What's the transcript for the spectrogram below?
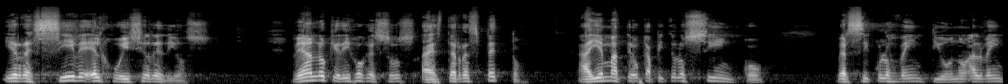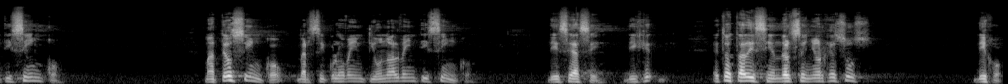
y recibe el juicio de Dios. Vean lo que dijo Jesús a este respecto. Ahí en Mateo capítulo 5, versículos 21 al 25. Mateo 5, versículos 21 al 25. Dice así. Dije, esto está diciendo el Señor Jesús. Dijo,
